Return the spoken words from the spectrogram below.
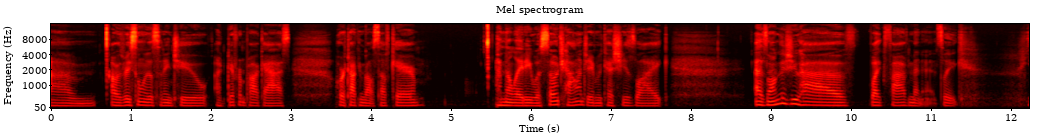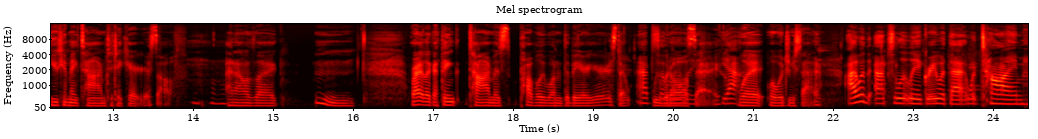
Um, I was recently listening to a different podcast who were talking about self care. And the lady was so challenging because she's like, as long as you have like five minutes, like you can make time to take care of yourself. Mm-hmm. And I was like, hmm. Right? Like I think time is probably one of the barriers that we would all say. Yeah. What what would you say? I would absolutely agree with that with time,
